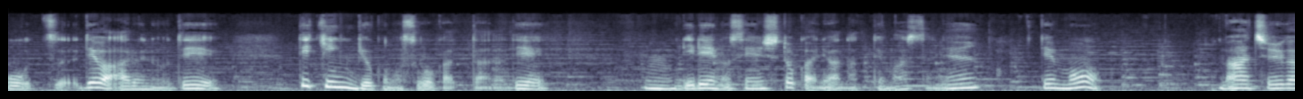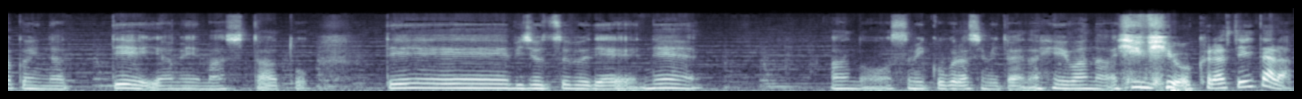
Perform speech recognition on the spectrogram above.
ポーツではあるのでで筋力もすごかったので、うん、リレーの選手とかにはなってましたね。でもまあ中学になって辞めましたと。で美術部でねあの隅っこ暮らしみたいな平和な日々を暮らしていたら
